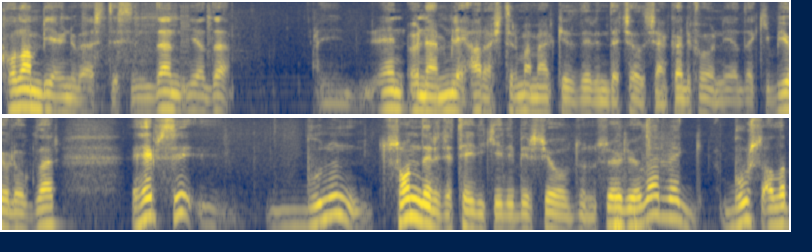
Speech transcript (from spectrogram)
Columbia Üniversitesi'nden ya da e, en önemli araştırma merkezlerinde çalışan Kaliforniya'daki biyologlar hepsi bunun son derece tehlikeli bir şey olduğunu söylüyorlar ve burs alıp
